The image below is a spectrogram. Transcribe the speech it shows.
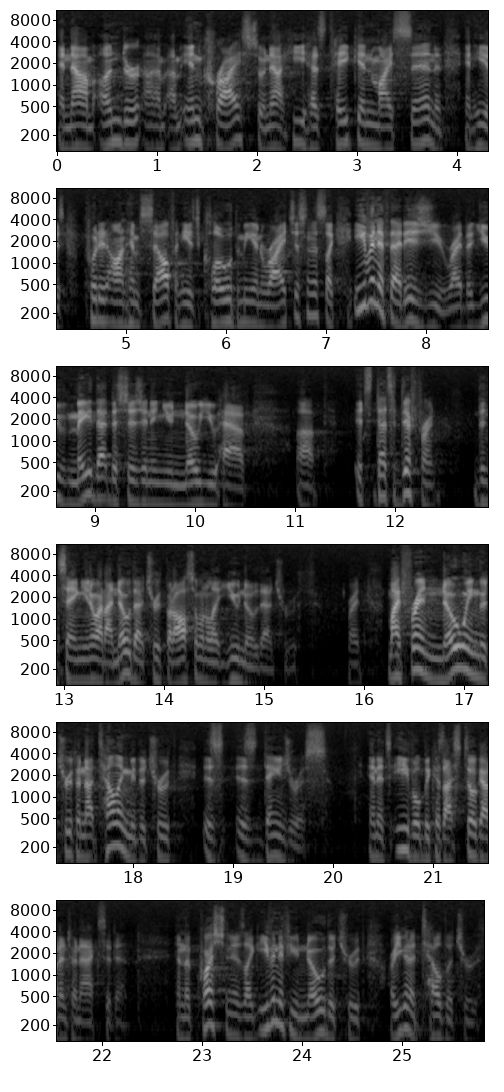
and now I'm under, I'm, I'm in Christ, so now He has taken my sin and, and He has put it on Himself and He has clothed me in righteousness. Like, even if that is you, right, that you've made that decision and you know you have, uh, it's, that's different than saying, you know what, I know that truth, but I also want to let you know that truth. Right? My friend knowing the truth and not telling me the truth is, is dangerous. And it's evil because I still got into an accident. And the question is like, even if you know the truth, are you going to tell the truth?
